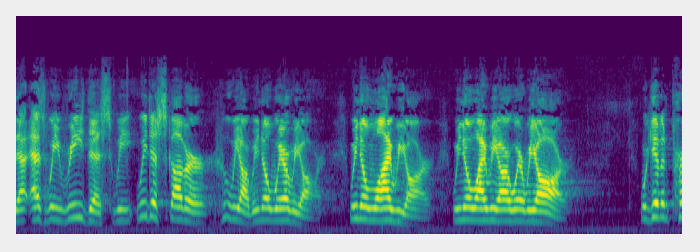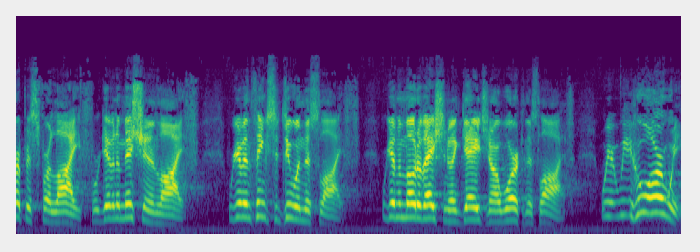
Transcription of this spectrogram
that as we read this, we, we discover who we are. We know where we are. We know why we are. We know why we are where we are. We're given purpose for life. We're given a mission in life. We're given things to do in this life. We're given motivation to engage in our work in this life. We, we, who are we?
